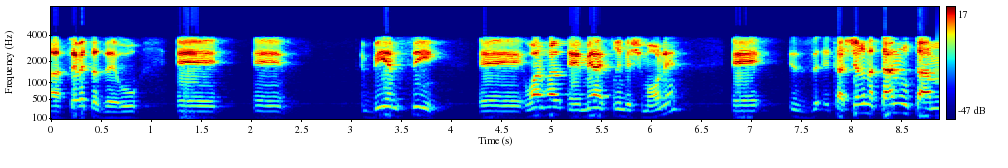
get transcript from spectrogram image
הצוות הזה הוא BMC 128, כאשר נתנו אותם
